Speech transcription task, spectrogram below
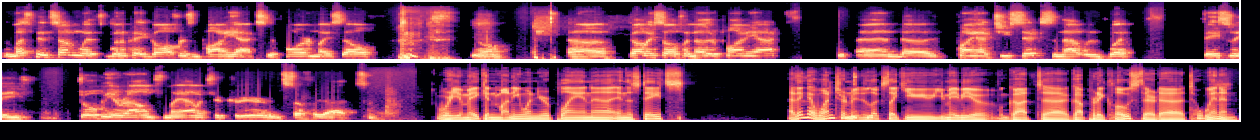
It must have been something with Winnipeg golfers and Pontiacs. The Horn, myself, you know, uh, got myself another Pontiac and uh, Pontiac G6, and that was what basically drove me around for my amateur career and stuff like that. So. Were you making money when you were playing uh, in the states? I think at one tournament it looks like you you maybe got uh, got pretty close there to to winning.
